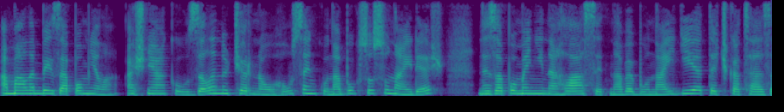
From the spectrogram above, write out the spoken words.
A málem bych zapomněla, až nějakou zelenočernou housenku na buksusu najdeš, nezapomeň nahlásit na webu najdie.cz,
